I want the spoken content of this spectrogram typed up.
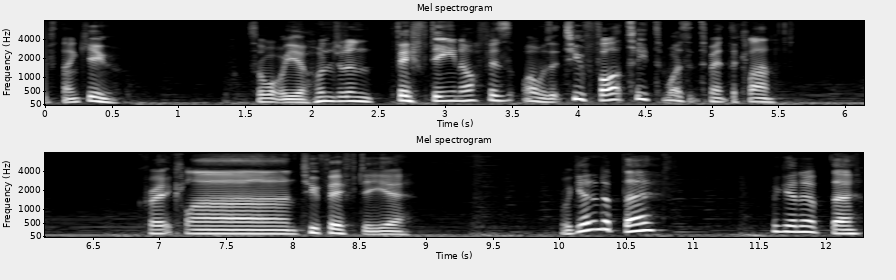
Thank you. So what were you, 115 off? Is What was it, 240? What was it to make the clan? Create clan, 250, yeah. We're getting up there. We're getting up there.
